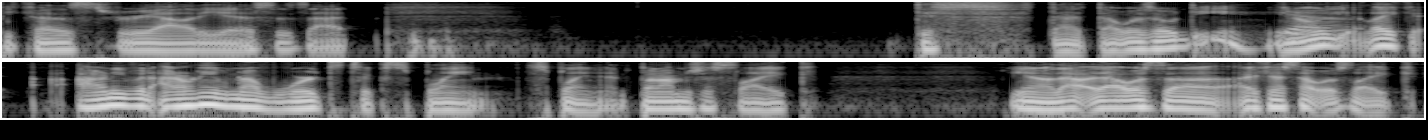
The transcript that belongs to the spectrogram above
because the reality is is that this that that was OD. You know, like I don't even I don't even have words to explain explain it, but I'm just like, you know, that that was uh I guess that was like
